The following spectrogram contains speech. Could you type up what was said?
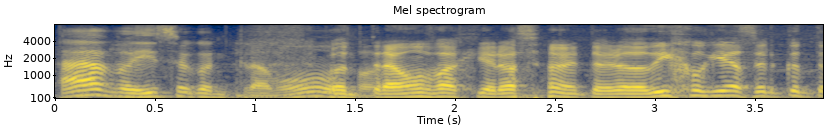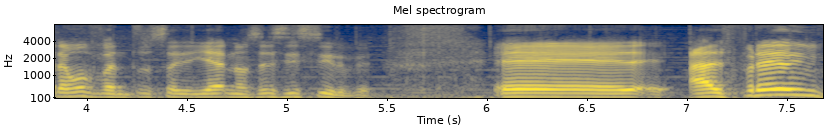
Ah, pues hizo contra Mufa. Contra Mufa asquerosamente, pero dijo que iba a ser contra Mufa, entonces ya no sé si sirve. Eh, Alfredo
